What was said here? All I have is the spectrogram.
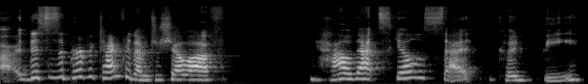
uh, this is a perfect time for them to show off how that skill set could be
